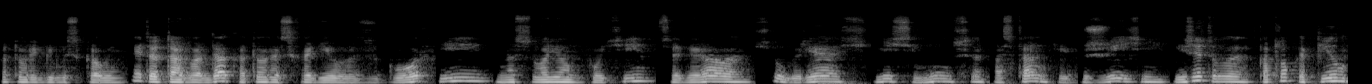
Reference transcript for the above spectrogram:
который бил из скалы. Это та вода, которая сходила с гор и на своем пути собирала всю грязь, весь мусор, останки жизни. Из этого потока пророка пил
